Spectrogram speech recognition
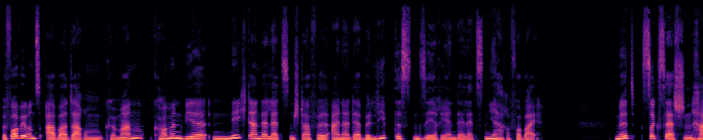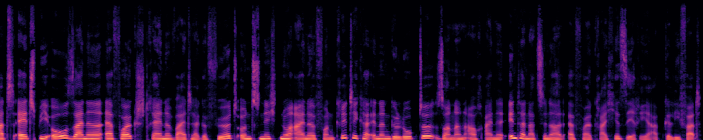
Bevor wir uns aber darum kümmern, kommen wir nicht an der letzten Staffel einer der beliebtesten Serien der letzten Jahre vorbei. Mit Succession hat HBO seine Erfolgssträhne weitergeführt und nicht nur eine von KritikerInnen gelobte, sondern auch eine international erfolgreiche Serie abgeliefert.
